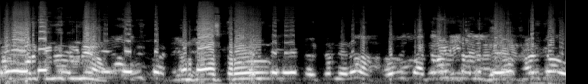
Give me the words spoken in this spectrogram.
ਹੋਰ ਕਹਿਣਾ ਚਾਹੁੰਦੇ ਆ ਅਰਦਾਸ ਕਰੋ। ਡਾਕਟਰ ਨੇ ਨਾ ਉਹ ਵੀ ਤੁਹਾਡੇ ਨਾਲ ਖੜ ਜਾਓ।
